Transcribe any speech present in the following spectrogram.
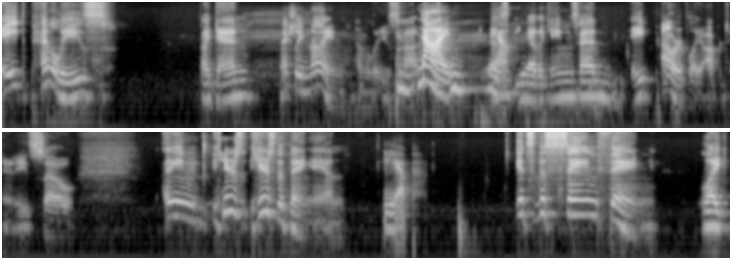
eight penalties again actually nine penalties. Uh, nine. Yeah. Yeah. The Kings had eight power play opportunities. So, I mean, here's here's the thing, Ann. Yep. It's the same thing, like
